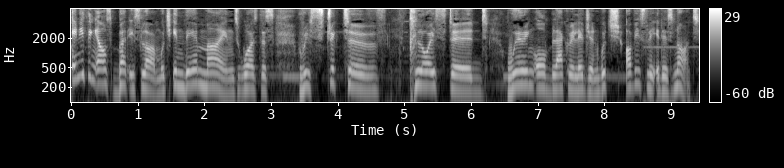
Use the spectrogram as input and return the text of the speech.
anything else but Islam, which in their minds was this restrictive, cloistered, wearing all black religion, which obviously it is not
